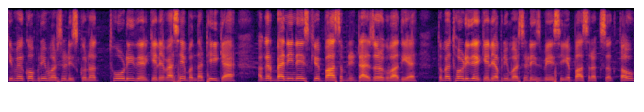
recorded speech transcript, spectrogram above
कि मेरे को अपनी मर्सिडीज़ को ना थोड़ी देर के लिए, वैसे ये बंदा ठीक है, अगर बैनी ने इसके पास अपनी टाइजर रखवा दिया है तो मैं थोड़ी देर के लिए अपनी मर्सिडीज़ भी इसी के पास रख सकता हूँ।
